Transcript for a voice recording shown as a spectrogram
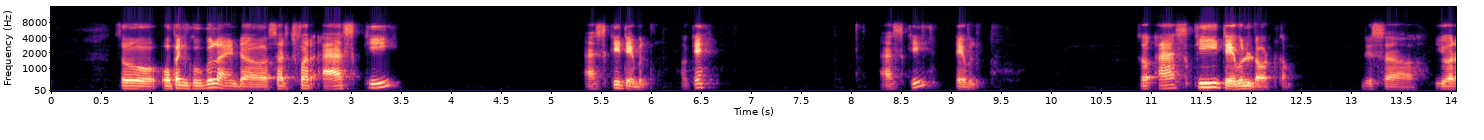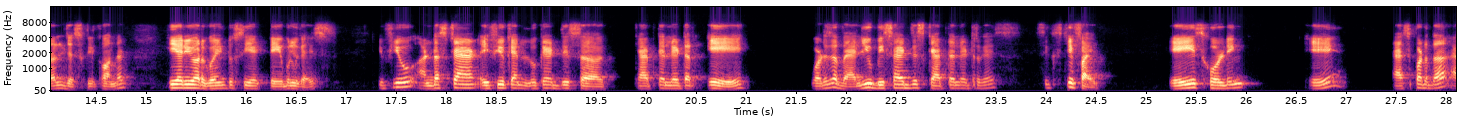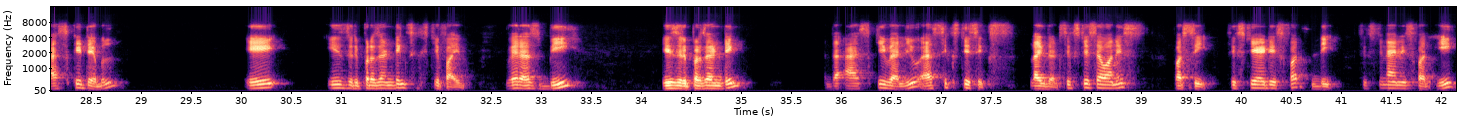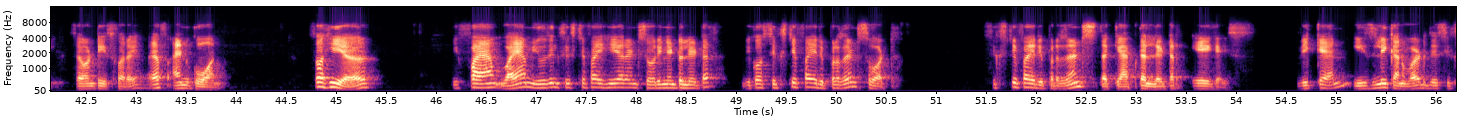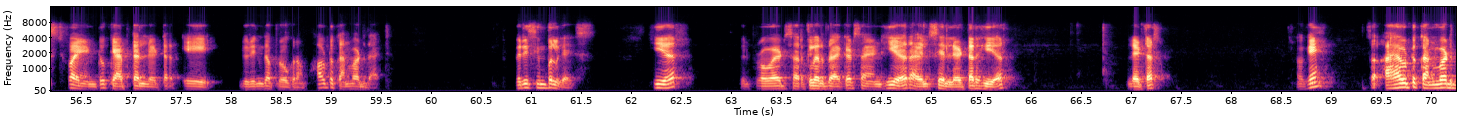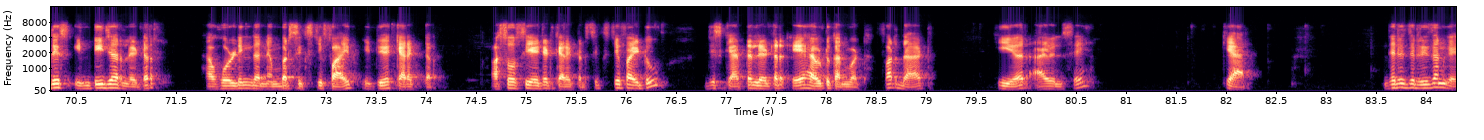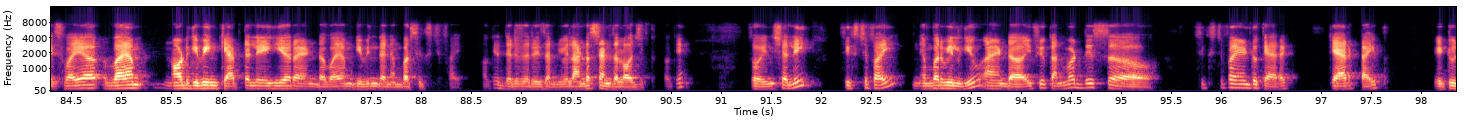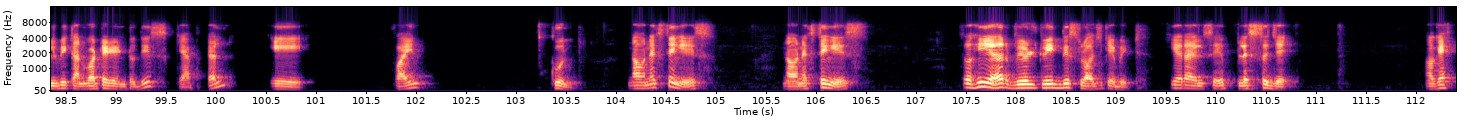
So open google and uh, search for ascii ascii table okay? Ascii table. So asciitable.com this uh, url just click on that. Here you are going to see a table guys. If you understand if you can look at this uh, capital letter a what is the value beside this capital letter guys 65 a is holding a as per the ascii table. A is representing 65 whereas b is representing the ascii value as 66 like that. 67 is for c 68 is for d 69 is for e 70 is for f and go on. So here if i am why i'm using 65 here and storing into letter because 65 represents what 65 represents the capital letter a guys we can easily convert the 65 into capital letter A during the program. How to convert that? Very simple guys. Here we'll provide circular brackets and here I will say letter here, letter. Okay. So I have to convert this integer letter holding the number 65 into a character, associated character 65 to this capital letter A I have to convert. For that, here I will say char there is a reason guys why I, why i'm not giving capital a here and why i'm giving the number 65 okay there is a reason. You will understand the logic okay? So initially 65 number will give and uh, if you convert this uh, 65 into care, char type it will be converted into this capital a. Fine? Cool. Now next thing is now next thing is so here we will tweak this logic a bit. Here i will say plus j okay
